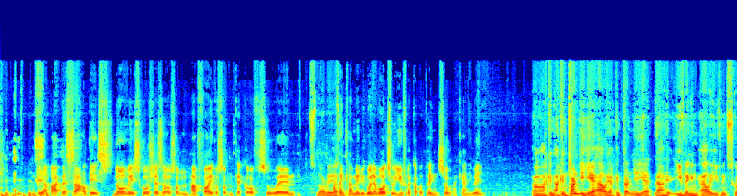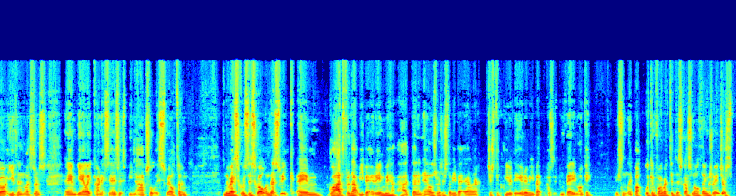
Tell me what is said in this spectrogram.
they are back this Saturday. It's Norway, Scotia, is it, or something? Half five or something kickoff. So um, it's Norway. I think I'm maybe going to watch it with you for a couple of pints. So I can't wait. Oh, I can I can turn you yet, Ally. I can turn you yet. Uh, evening, Ally. Evening, Scott. Evening, listeners. Um, yeah, like Carney says, it's been absolutely sweltering the west coast of Scotland this week. Um, glad for that wee bit of rain we had down in Hellsworth just a wee bit earlier, just to clear the air a wee bit because it's been very muggy recently. But looking forward to discussing all things Rangers.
